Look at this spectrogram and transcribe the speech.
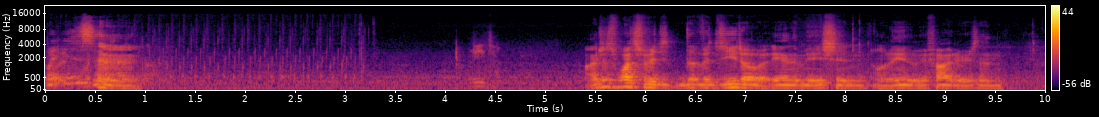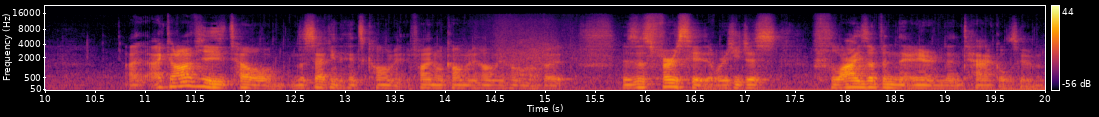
What is that? What are you talking I just watched the Vegito animation on Anime Fighters, and I, I can obviously tell the second hit's comment, final comment, Kamehameha, but there's this first hit where he just flies up in the air and then tackles him.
